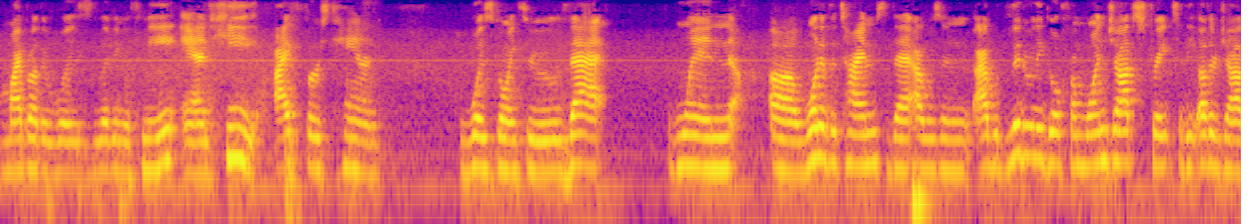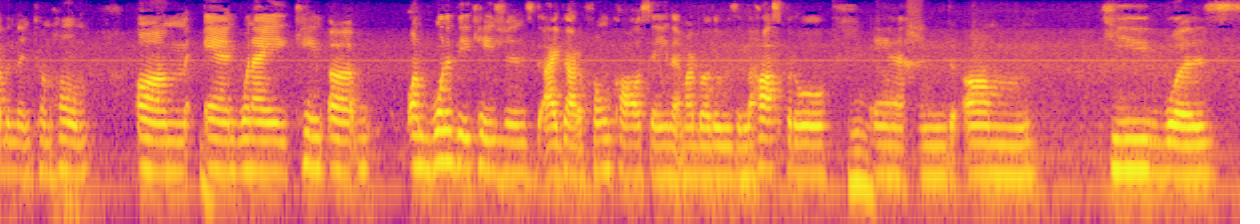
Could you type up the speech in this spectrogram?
my brother was living with me, and he, I firsthand, was going through that when uh, one of the times that I was in, I would literally go from one job straight to the other job and then come home. Um, and when I came, uh, on one of the occasions, I got a phone call saying that my brother was in the hospital and um, he was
